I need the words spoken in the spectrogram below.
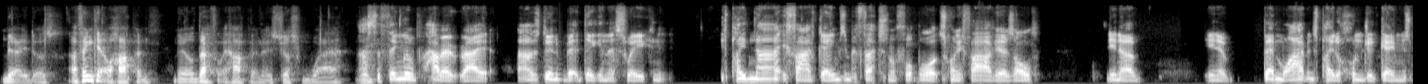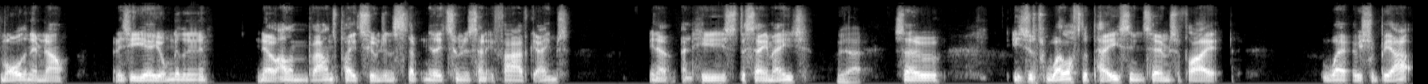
yeah, he does. I think it'll happen. It'll definitely happen. It's just where. that's the thing with Harrop, right? I was doing a bit of digging this week, and he's played 95 games in professional football at 25 years old. You know, you know, Ben Whiteman's played 100 games more than him now, and he's a year younger than him. You know, Alan Browne's played 270, nearly 275 games. You know, and he's the same age. Yeah, So he's just well off the pace in terms of like where he should be at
